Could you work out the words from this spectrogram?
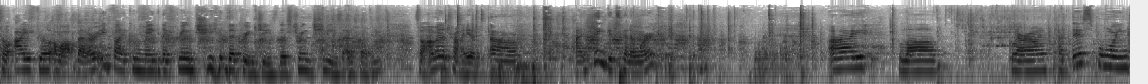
So I feel a lot better if I could make the cream cheese, the cream cheese, the string cheese at home. So I'm gonna try it. Uh, I think it's gonna work. I love Clara. At this point,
